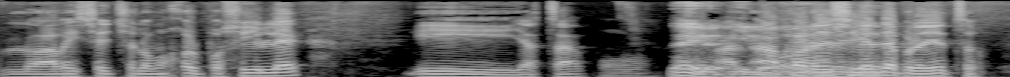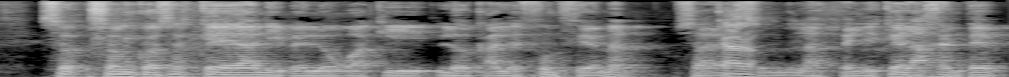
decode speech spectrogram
lo habéis hecho lo mejor posible y ya está. pues, No, y- y a- a luego por el siguiente proyecto. Son, son cosas que a nivel luego aquí locales funcionan. O sea, Claro. son las pelis que la gente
